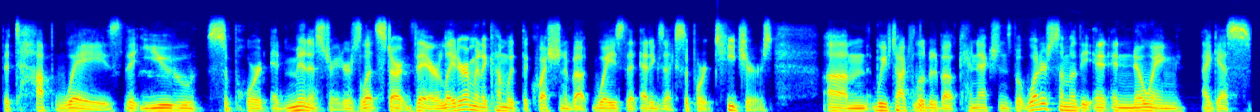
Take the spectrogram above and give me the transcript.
the top ways that you support administrators, let's start there. Later, I'm going to come with the question about ways that EdExec support teachers. Um, we've talked a little bit about connections, but what are some of the and knowing, I guess,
